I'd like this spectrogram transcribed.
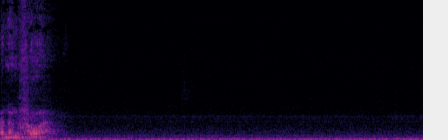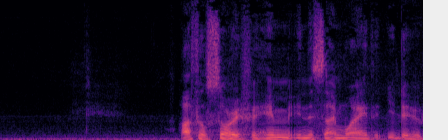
I don't follow. I feel sorry for him in the same way that you do.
